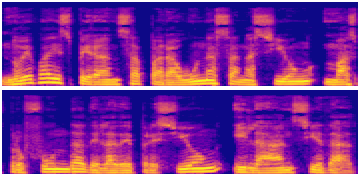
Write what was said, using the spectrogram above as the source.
Nueva esperanza para una sanación más profunda de la depresión y la ansiedad.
